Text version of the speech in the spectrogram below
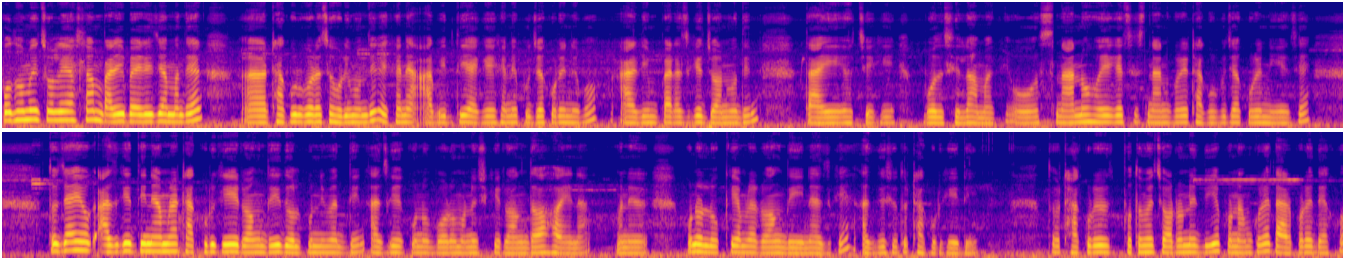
প্রথমে চলে আসলাম বাড়ির বাইরে যে আমাদের ঠাকুরঘর আছে হরি মন্দির, এখানে আবির দিয়ে আগে এখানে পূজা করে নেব। আর রিম্পার আজকে জন্মদিন, তাই হচ্ছে কি বলছিল আমাকে। ও স্নানও হয়ে গেছে, স্নান করে ঠাকুর পূজা করে নিয়েছে। তো যাই হোক, আজকের দিনে আমরা ঠাকুরকে রং দিই দোল পূর্ণিমার দিন। আজকে কোনো বড় মানুষকে রং দেওয়া হয় না। মানে কোনো লোককে আমরা রং দিই না আজকে। আজকে শুধু ঠাকুরকেই দিই। তো ঠাকুরের প্রথমে চরণে দিয়ে প্রণাম করে তারপরে দেখো,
